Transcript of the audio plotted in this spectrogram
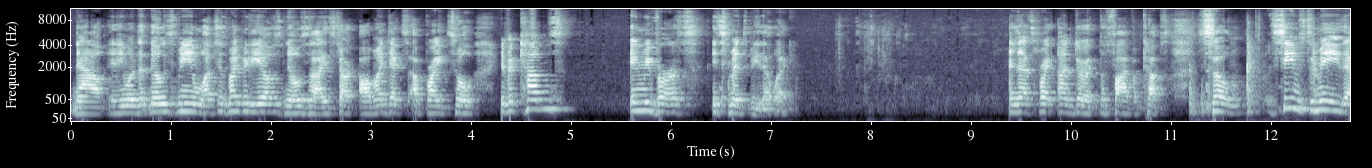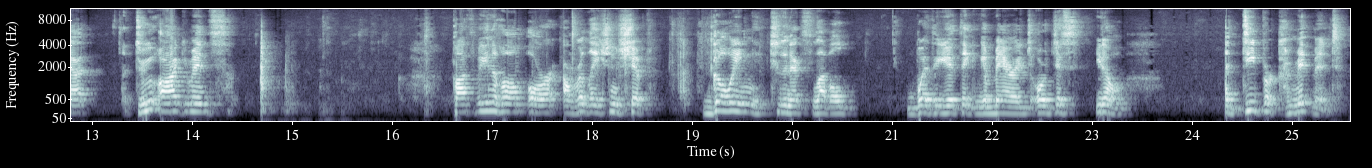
Now, anyone that knows me and watches my videos knows that I start all my decks upright, so if it comes in reverse, it's meant to be that way. And that's right under the Five of Cups. So, it seems to me that through arguments, possibly in the home or a relationship going to the next level, whether you're thinking of marriage or just, you know, a deeper commitment.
